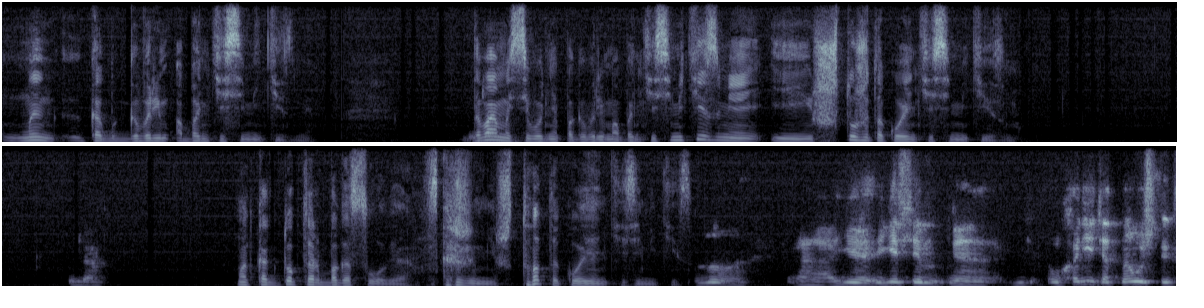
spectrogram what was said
мы как бы говорим об антисемитизме. Давай да. мы сегодня поговорим об антисемитизме и что же такое антисемитизм? Да. Вот как доктор богословия, скажи мне, что такое антисемитизм? Ну, а, если э, уходить от научных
